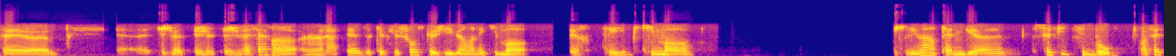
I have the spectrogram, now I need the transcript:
Très. Euh, je, je, je, vais faire un, un, rappel de quelque chose que j'ai vu à un moment donné qui m'a heurté puis qui m'a. Je l'ai vu en pleine gueule. Sophie Thibault a fait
